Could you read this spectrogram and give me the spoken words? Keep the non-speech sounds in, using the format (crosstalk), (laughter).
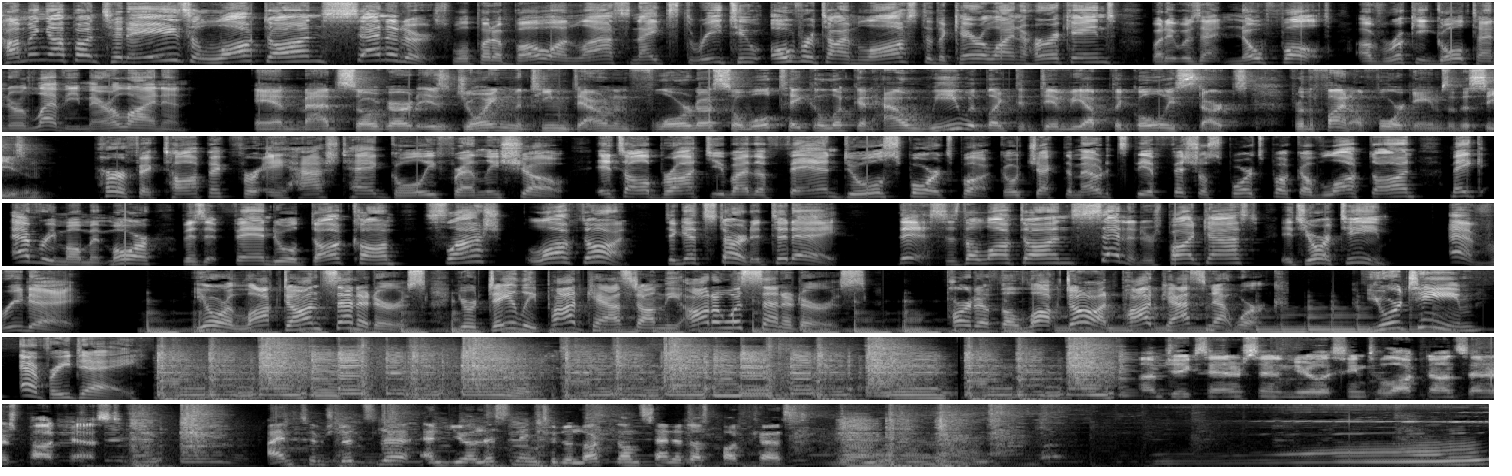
Coming up on today's Locked On Senators, we'll put a bow on last night's 3 2 overtime loss to the Carolina Hurricanes, but it was at no fault of rookie goaltender Leevi Merilainen. And Mads Søgaard is joining the team down in Florida, so we'll take a look at how we would like to divvy up the goalie starts for the final four games of the season. Perfect topic for a hashtag goalie friendly show. It's all brought to you by the FanDuel Sportsbook. Go check them out. It's the official sportsbook of Locked On. Make every moment more. Visit fanduel.com slash locked on to get started today. This is the Locked On Senators podcast. It's your team every day. Your Locked On Senators, your daily podcast on the Ottawa Senators. Part of the Locked On Podcast Network. Your team every day. I'm Jake Sanderson, and you're listening to Locked On Senators podcast. I'm Tim Stützle, and you're listening to the Locked On Senators podcast.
